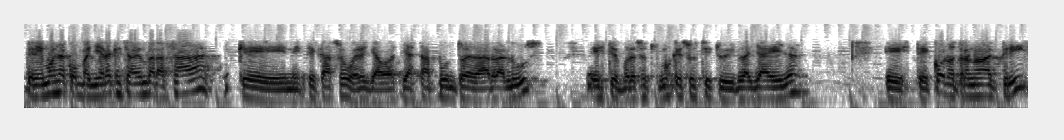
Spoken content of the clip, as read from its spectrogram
tenemos la compañera que estaba embarazada, que en este caso, bueno, ya, ya está a punto de dar a luz, este, por eso tuvimos que sustituirla ya a ella, este, con otra nueva actriz.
